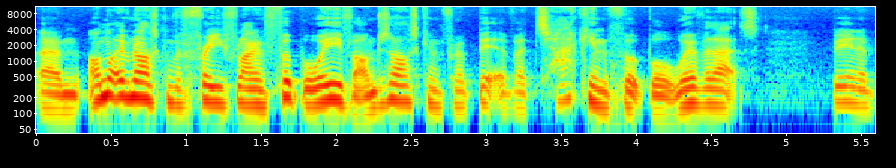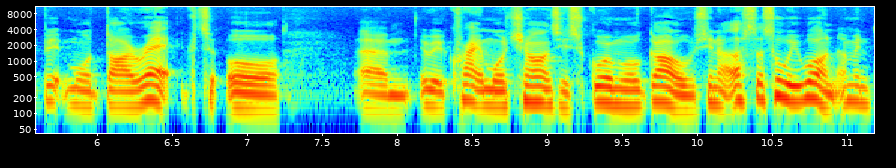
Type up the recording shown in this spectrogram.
um, I'm not even asking for free flowing football either. I'm just asking for a bit of attacking football, whether that's being a bit more direct or um, creating more chances, scoring more goals. You know, that's that's all we want. I mean,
